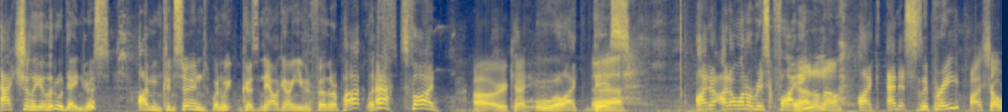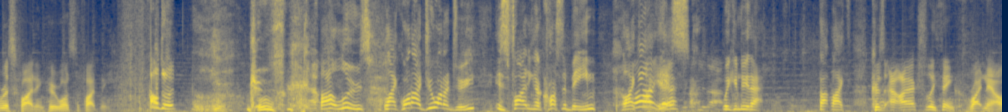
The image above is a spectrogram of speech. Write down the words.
actually a little dangerous. I'm concerned when we, because now we're going even further apart. Ah, Let's it's fine. Oh, okay. Ooh, like this. I don't, I don't want to risk fighting. Yeah, I don't know. Like, and it's slippery. I shall risk fighting. Who wants to fight me? I'll do it. I'll lose. Like, what I do want to do is fighting across a beam, like, Oh, like yeah. this. We can do that. But like, Because I actually think right now,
